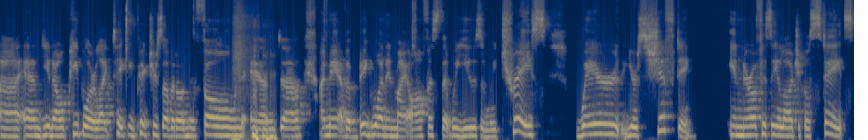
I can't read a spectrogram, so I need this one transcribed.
Uh, and you know people are like taking pictures of it on their phone and uh, i may have a big one in my office that we use and we trace where you're shifting in neurophysiological states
